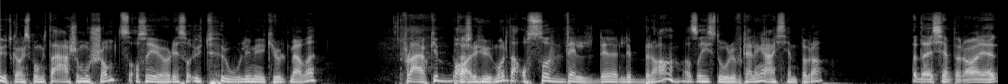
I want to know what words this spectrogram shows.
Utgangspunktet er så morsomt, og så gjør de så utrolig mye kult med det. For det er jo ikke bare humor, det er også veldig, veldig bra. Altså Historiefortellinga er kjempebra. Det er kjempebra. Jeg,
